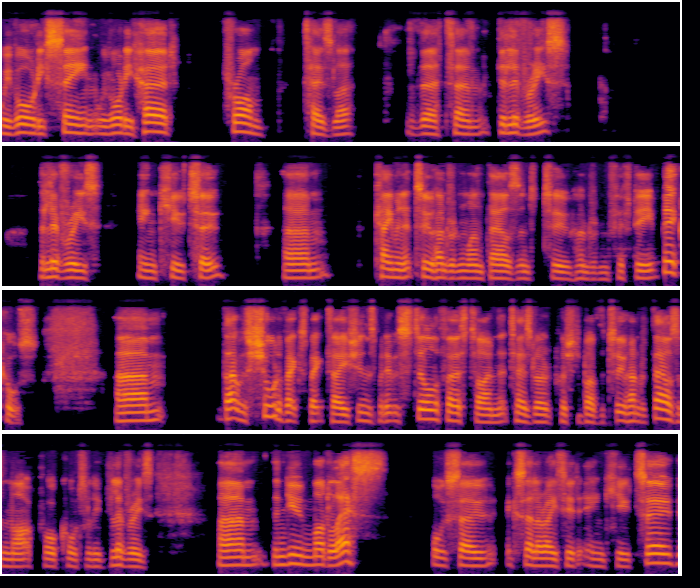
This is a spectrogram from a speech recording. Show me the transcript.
we've already seen, we've already heard from Tesla that um, deliveries, deliveries in Q2 um, came in at 201,250 vehicles. Um, that was short of expectations, but it was still the first time that Tesla had pushed above the 200,000 mark for quarterly deliveries. Um, the new Model S also accelerated in Q2.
